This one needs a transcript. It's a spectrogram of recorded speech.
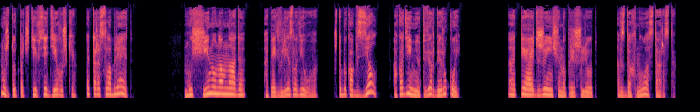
Мы же тут почти все девушки. Это расслабляет. Мужчину нам надо. Опять влезла Виола. Чтобы как взял Академию твердой рукой. Опять женщину пришлют. Вздохнула староста.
